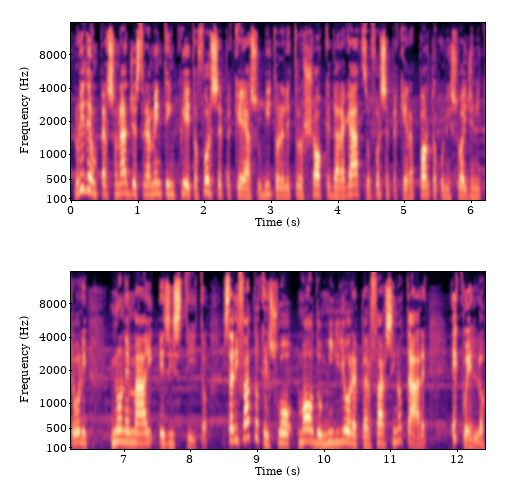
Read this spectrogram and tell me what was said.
Lou Reed è un personaggio estremamente inquieto, forse perché ha subito l'elettroshock da ragazzo, forse perché il rapporto con i suoi genitori non è mai esistito. Sta di fatto che il suo modo migliore per farsi notare è quello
